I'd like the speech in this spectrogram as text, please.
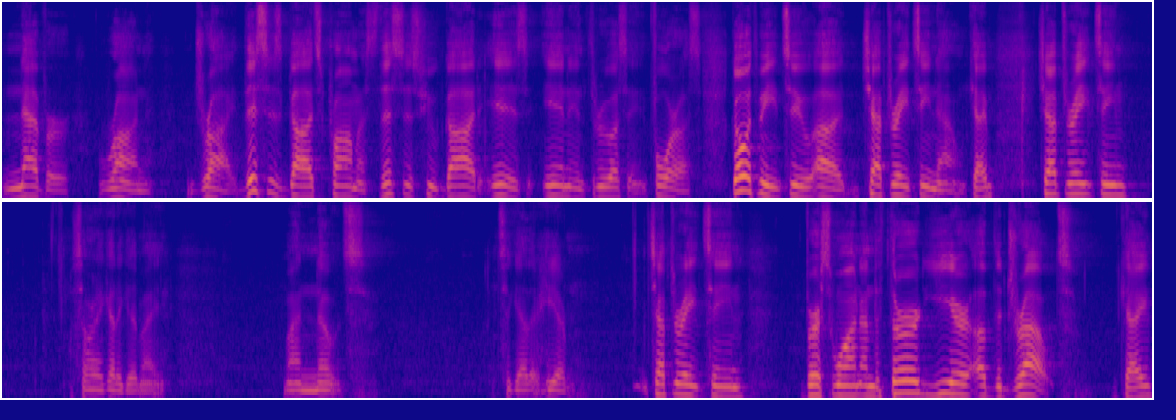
never run dry. This is God's promise. This is who God is in and through us and for us. Go with me to uh, chapter 18 now, okay? Chapter 18. Sorry, I got to get my, my notes together here. Chapter 18 verse 1 on the third year of the drought okay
